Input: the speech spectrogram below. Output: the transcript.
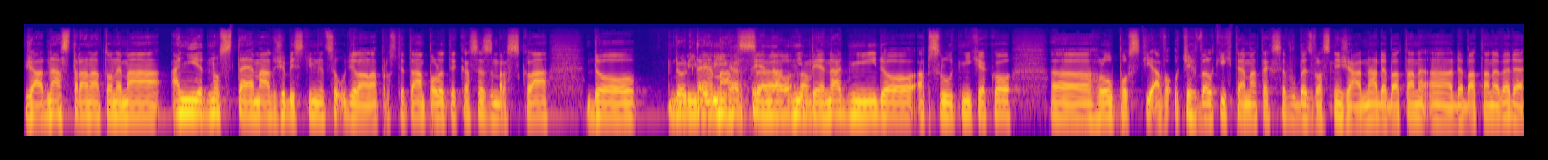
Žádná strana to nemá ani jedno z témat, že by s tím něco udělala. Prostě ta politika se zmrskla do do témat hesel, pět, na dní, do absolutních jako uh, hloupostí a o těch velkých tématech se vůbec vlastně žádná debata, uh, debata nevede.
